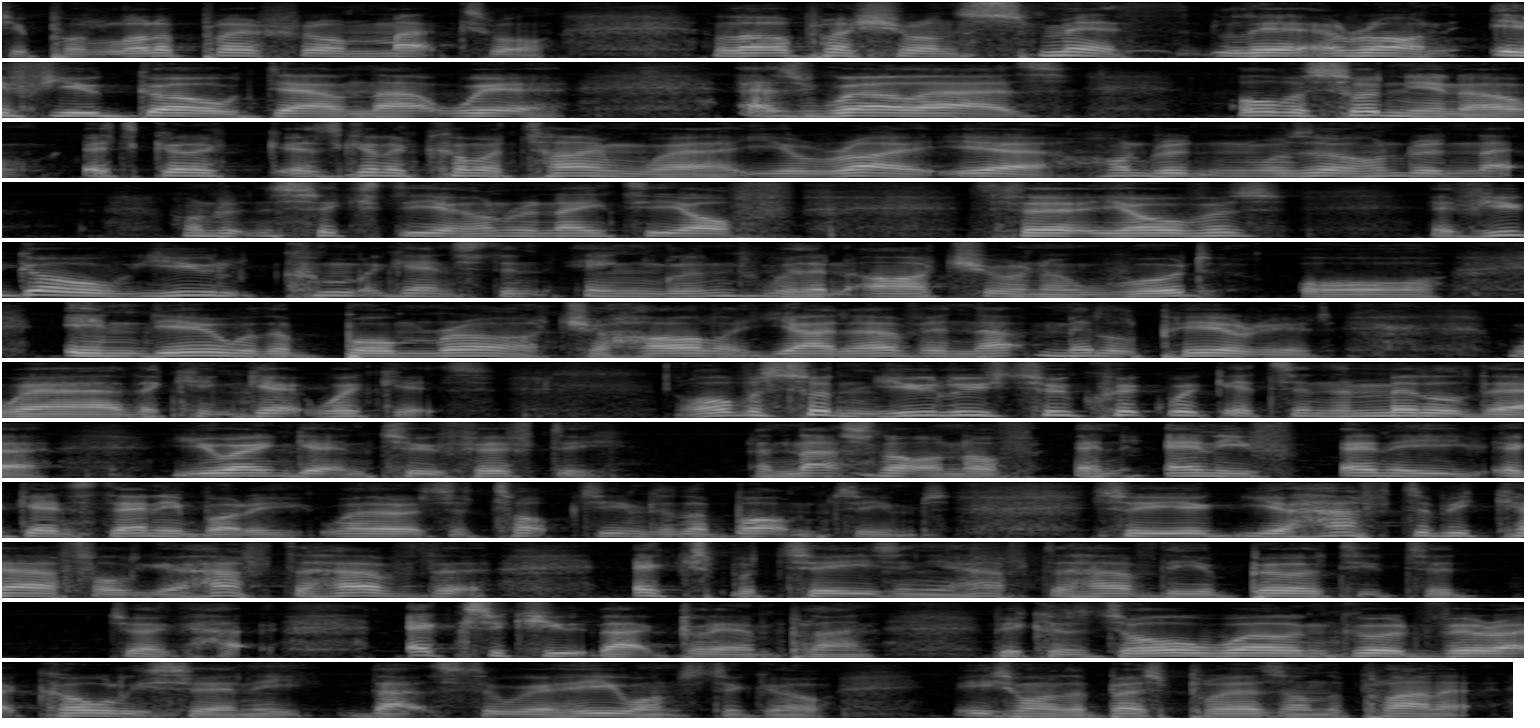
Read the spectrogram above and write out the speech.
you put a lot of pressure on Maxwell, a lot of pressure on Smith later on if you go down that way, as well as all of a sudden, you know, it's gonna it's gonna come a time where you're right, yeah, 100 and was it 100, 160, 180 off 30 overs. If you go, you come against an England with an Archer and a Wood, or India with a Bumrah or Chahal or Yadav in that middle period where they can get wickets all of a sudden, you lose two quick wickets in the middle there. You ain't getting 250 and that's not enough in any any against anybody, whether it's the top teams or the bottom teams. So you you have to be careful. You have to have the expertise and you have to have the ability to to execute that game plan because it's all well and good Virat Kohli saying he, that's the way he wants to go. He's one of the best players on the planet.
